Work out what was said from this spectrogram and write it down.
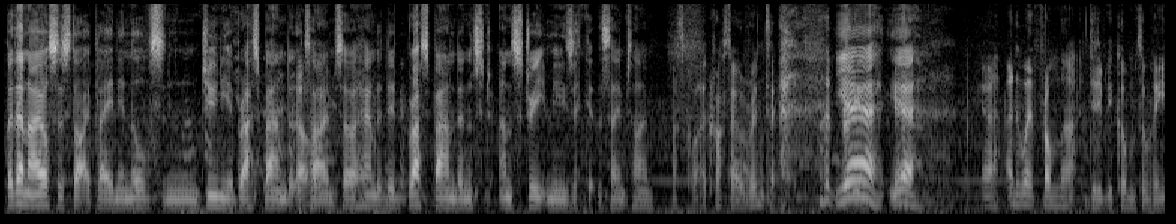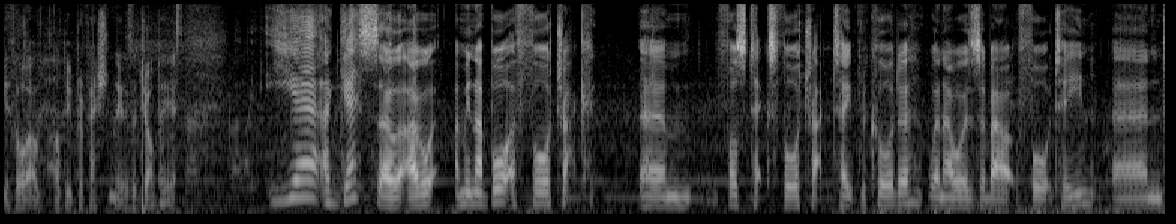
But then i also started playing in Ulverston junior brass band at the oh, time so i kind of did brass band and, and street music at the same time. That's quite a crossover isn't it? Yeah, yeah yeah. Yeah. And went from that did it become something you thought I'll, I'll do professionally as a job here yeah, I guess so. I, I mean, I bought a four track um, four track tape recorder when I was about 14 and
